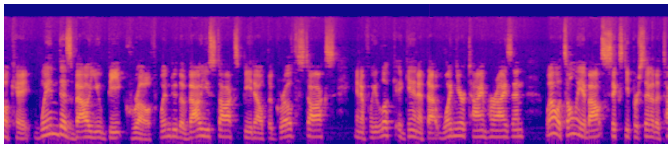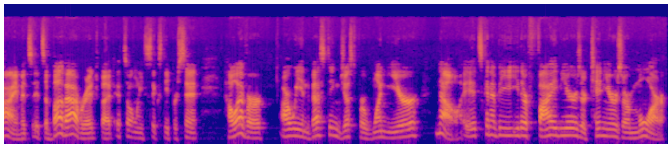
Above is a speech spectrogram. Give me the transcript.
okay, when does value beat growth? When do the value stocks beat out the growth stocks? And if we look again at that one year time horizon, well, it's only about 60% of the time. It's, it's above average, but it's only 60%. However, are we investing just for one year? No, it's going to be either five years or 10 years or more.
